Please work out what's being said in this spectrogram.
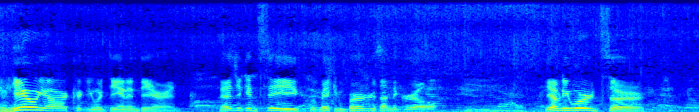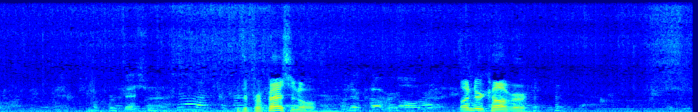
And here we are cooking with Dan and Darren. As you can see, we're making burgers on the grill. Mm. Do you have any words, sir? I'm a professional. He's a professional. Undercover. Undercover.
